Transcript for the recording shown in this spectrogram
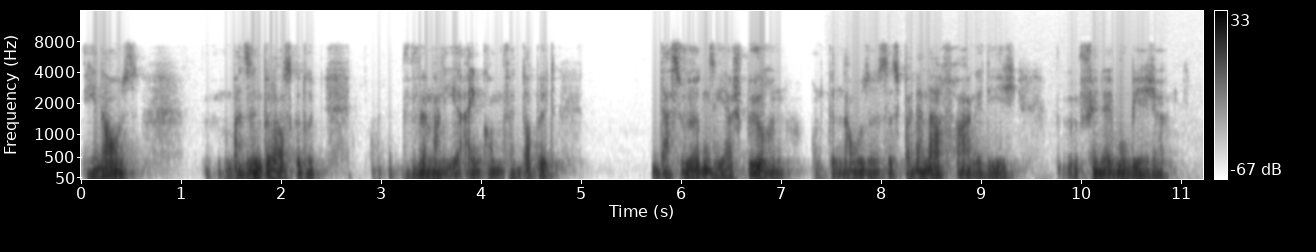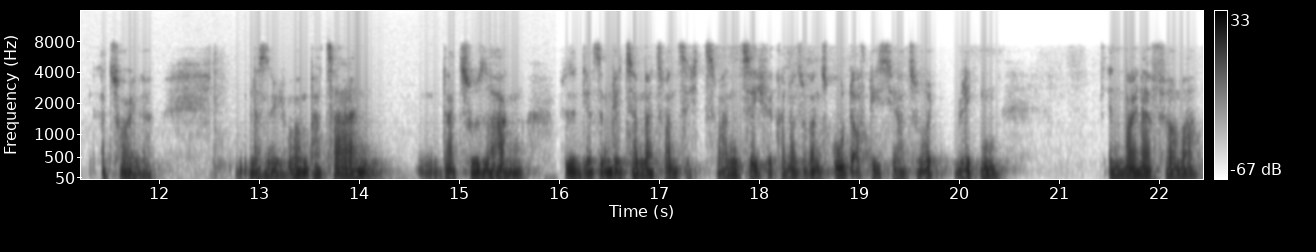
hinaus. Mal simpel ausgedrückt, wenn man Ihr Einkommen verdoppelt, das würden Sie ja spüren. Und genauso ist es bei der Nachfrage, die ich für eine Immobilie erzeuge. Lassen Sie mich mal ein paar Zahlen dazu sagen. Wir sind jetzt im Dezember 2020. Wir können also ganz gut auf dieses Jahr zurückblicken in meiner Firma.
